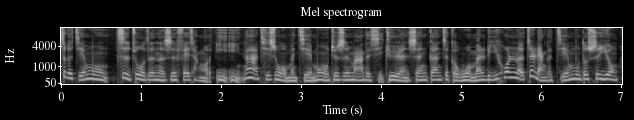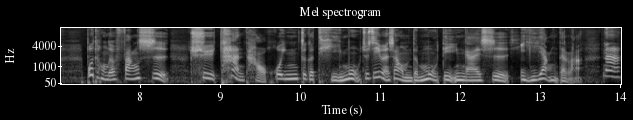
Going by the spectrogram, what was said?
这个节目制作真的是非常有意义。那其实我们节目就是《妈的喜剧人生》跟这个《我们离婚了》这两个节目，都是用不同的方式去探讨婚姻这个题目。就基本上我们的目的应该是一样的啦。那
